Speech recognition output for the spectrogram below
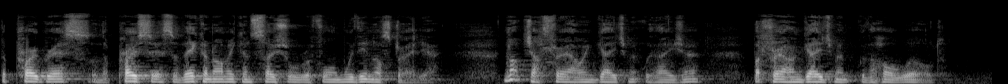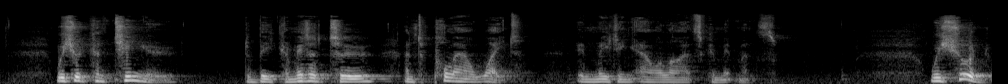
the progress and the process of economic and social reform within Australia, not just for our engagement with Asia, but for our engagement with the whole world. We should continue to be committed to and to pull our weight in meeting our alliance commitments. We should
